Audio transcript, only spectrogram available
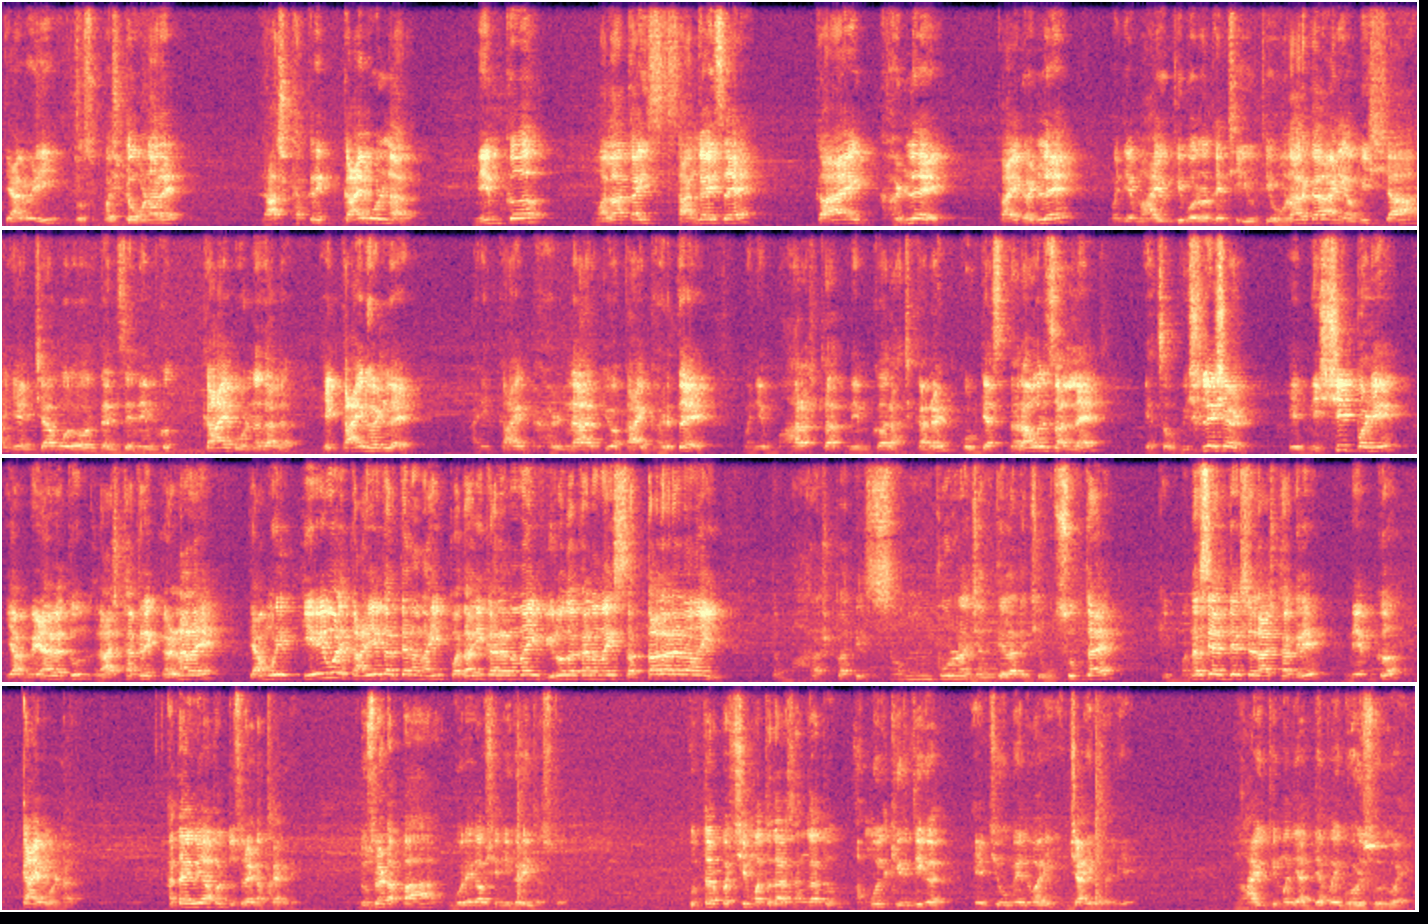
त्यावेळी तो स्पष्ट होणार आहे. राज ठाकरे काय बोलणार? नेमकं मला काही सांगायचं आहे. काय घडलंय? काय घडलंय? म्हणजे महायुतीबरोबर त्यांची युती होणार का? आणि अमित शाह यांच्या बरोबर त्यांचे नेमकं काय बोलणं झालं? हे काय घडलंय? आणि काय घडणार किंवा काय घडतंय? म्हणजे महाराष्ट्रात नेमकं राजकारण कोणत्या स्तरावर चाललंय याचं विश्लेषण हे निश्चितपणे या मेळाव्यातून राज ठाकरे करणार आहे. त्यामुळे केवळ कार्यकर्त्यांना नाही पदाधिकाऱ्यांना नाही विरोधकांना नाही सत्ताधाऱ्यांना नाही तर महाराष्ट्रातील संपूर्ण जनतेला त्याची उत्सुकता आहे की मनसे अध्यक्ष राज ठाकरे नेमकं काय बोलणार. आता येऊया आपण दुसऱ्या टप्प्याकडे. दुसरा टप्पा हा गोरेगावशी निगडीत असतो. उत्तर पश्चिम मतदारसंघातून अमोल कीर्तीकर यांची उमेदवारी जाहीर झाली आहे. महायुतीमध्ये अद्यापही घोळ सुरू आहे.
